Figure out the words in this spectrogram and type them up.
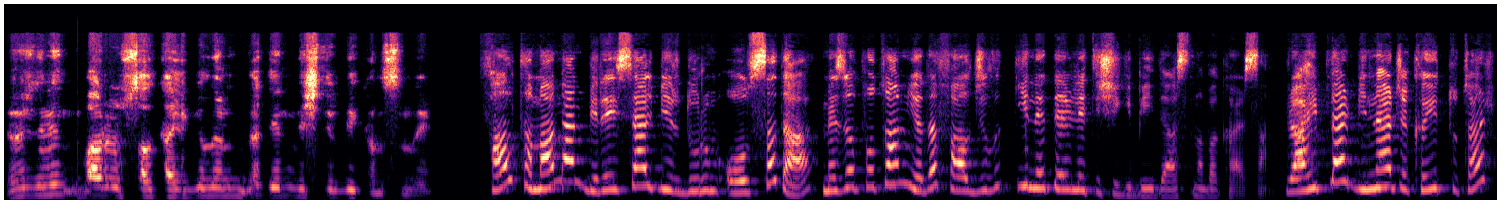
öznenin varoluşsal kaygılarını da derinleştirdiği kanısındayım. Fal tamamen bireysel bir durum olsa da Mezopotamya'da falcılık yine devlet işi gibiydi aslına bakarsan. Rahipler binlerce kayıt tutar,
